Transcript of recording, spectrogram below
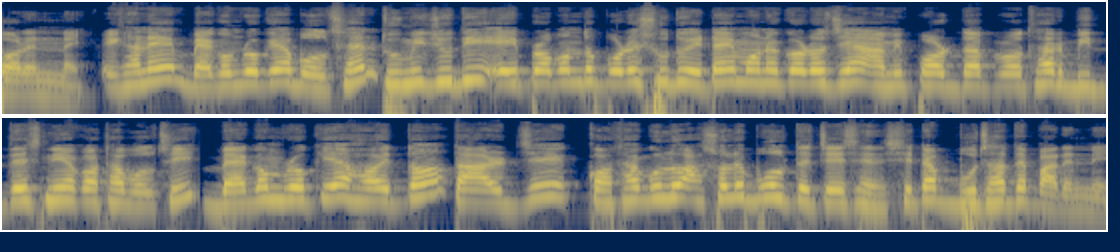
করেন নাই। এখানে বেগম রোকেয়া বলছেন, তুমি যদি এই প্রবন্ধ পড়ে শুধু এটাই মনে করো যে আমি পর্দা প্রথার বিদ্বেষ নিয়ে কথা বলছি, বেগম রোকেয়া হয়তো তার যে কথাগুলো আসলে বলতে চেয়েছেন সেটা বুঝাতে পারেননি,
